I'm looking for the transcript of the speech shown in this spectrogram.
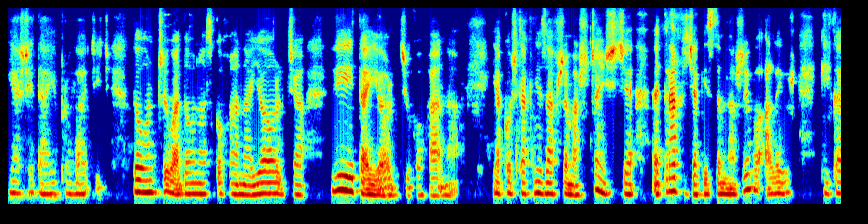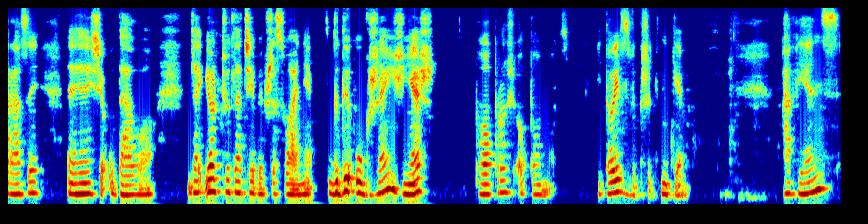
Ja się daję prowadzić. Dołączyła do nas kochana Jolcia. Witaj, Jolciu, kochana. Jakoś tak nie zawsze masz szczęście e, trafić, jak jestem na żywo, ale już kilka razy e, się udało. Dla, Jolciu, dla ciebie przesłanie. Gdy ugrzęźniesz, poproś o pomoc. I to jest wykrzyknikiem. A więc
